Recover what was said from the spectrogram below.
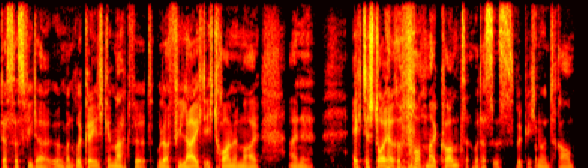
dass das wieder irgendwann rückgängig gemacht wird oder vielleicht, ich träume mal, eine echte Steuerreform mal kommt, aber das ist wirklich nur ein Traum.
